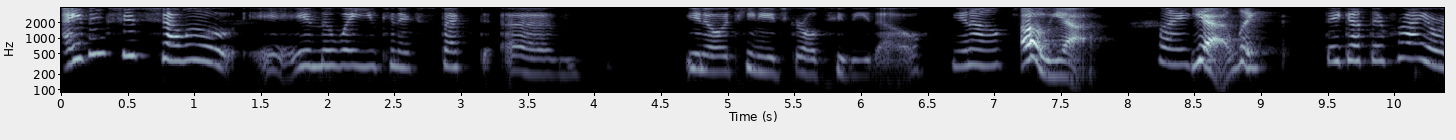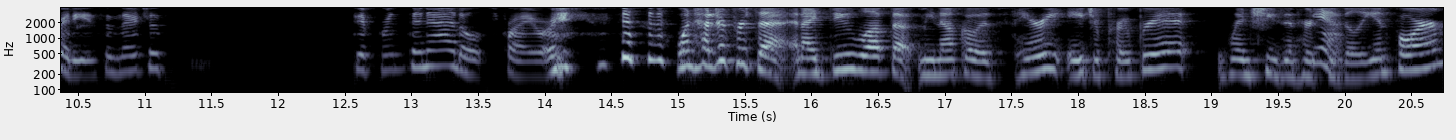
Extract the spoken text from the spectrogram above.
I think she's shallow in the way you can expect um you know a teenage girl to be though. You know? oh yeah, Like yeah. Like they got their priorities and they're just different than adults' priorities. 100% and i do love that minako is very age appropriate when she's in her Yeah. civilian form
